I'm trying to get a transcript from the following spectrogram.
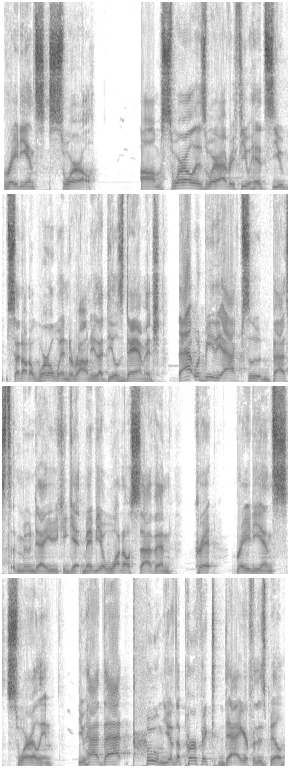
Radiance Swirl. Um, swirl is where every few hits you send out a whirlwind around you that deals damage. That would be the absolute best Moon Dagger you could get. Maybe a 107 crit radiance swirling. You had that, boom, you have the perfect dagger for this build.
